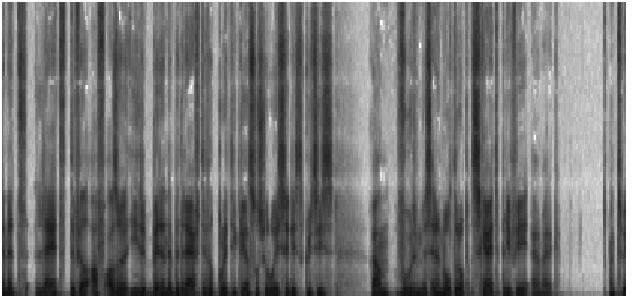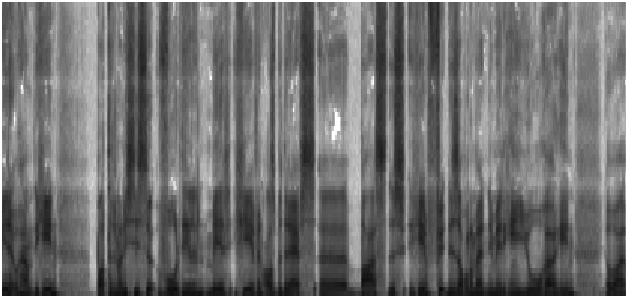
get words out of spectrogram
en het leidt te veel af als we hier binnen het bedrijf te veel politieke en sociologische discussies gaan voeren. Dus in een notendop, scheid privé en werk. Ten tweede, we gaan geen paternalistische voordelen meer geven als bedrijfsbaas. dus geen fitnessabonnement meer, geen yoga, geen ja,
